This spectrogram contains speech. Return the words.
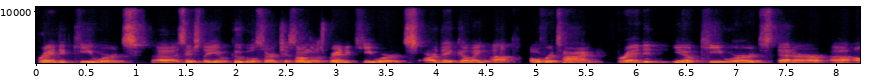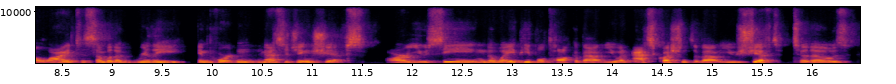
branded keywords uh, essentially you know google searches on those branded keywords. Are they going up over time? Branded you know keywords that are uh, aligned to some of the really important messaging shifts. Are you seeing the way people talk about you and ask questions about you shift to those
